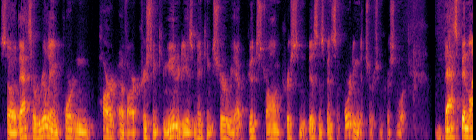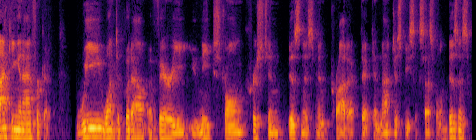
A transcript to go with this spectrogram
So that's a really important part of our Christian community is making sure we have good, strong Christian businessmen supporting the church and Christian work. That's been lacking in Africa. We want to put out a very unique, strong Christian businessman product that can not just be successful in business,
